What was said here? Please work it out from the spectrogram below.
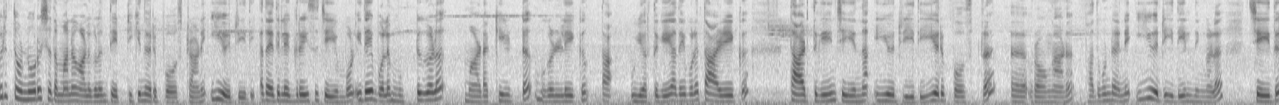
ഒരു തൊണ്ണൂറ് ശതമാനം ആളുകളും തെറ്റിക്കുന്ന ഒരു പോസ്റ്റാണ് ഈ ഒരു രീതി. അതായത് ലെഗ് റേസ് ചെയ്യുമ്പോൾ ഇതേപോലെ മുട്ടുകൾ മടക്കിയിട്ട് മുകളിലേക്കും ഉയർത്തുകയും അതേപോലെ താഴേക്ക് താഴ്ത്തുകയും ചെയ്യുന്ന ഈ ഒരു രീതി ഈ ഒരു പോസ്റ്റർ റോങ് ആണ്. അപ്പോൾ അതുകൊണ്ട് തന്നെ ഈ ഒരു രീതിയിൽ നിങ്ങൾ ചെയ്ത്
